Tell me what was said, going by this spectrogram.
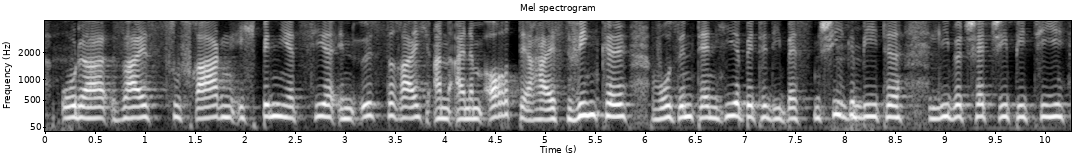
oder sei es zu fragen, ich bin jetzt hier in Österreich an einem Ort, der heißt Winkel, wo sind denn hier bitte die besten Skigebiete, mhm. liebe ChatGPT,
